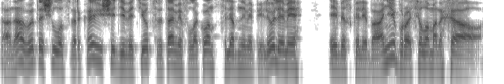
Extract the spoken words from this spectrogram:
Она вытащила сверкающий девятью цветами флакон с целебными пилюлями и без колебаний бросила Манхао.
